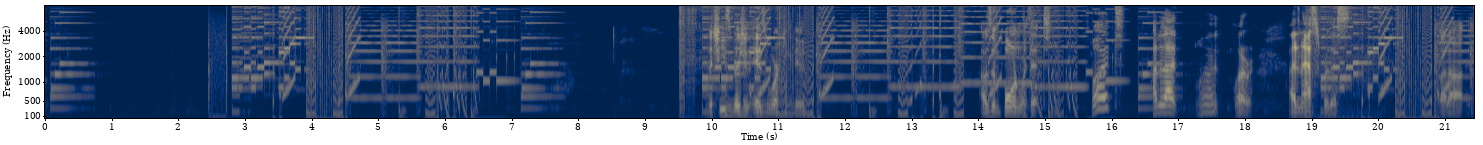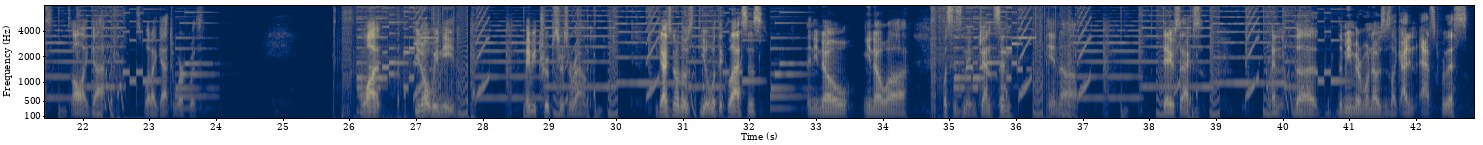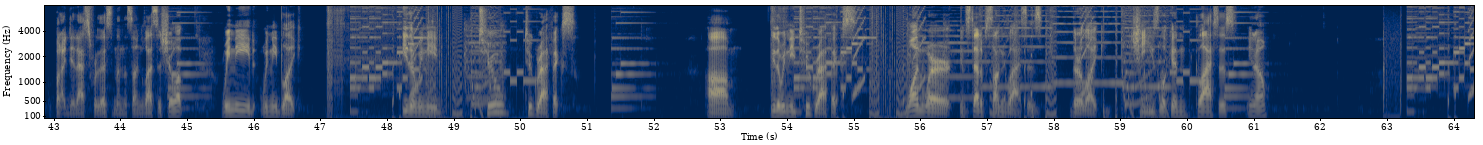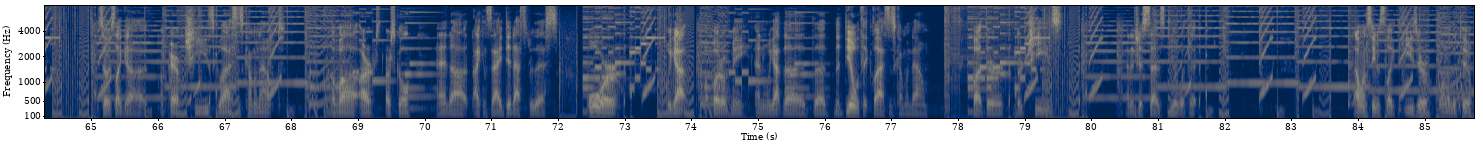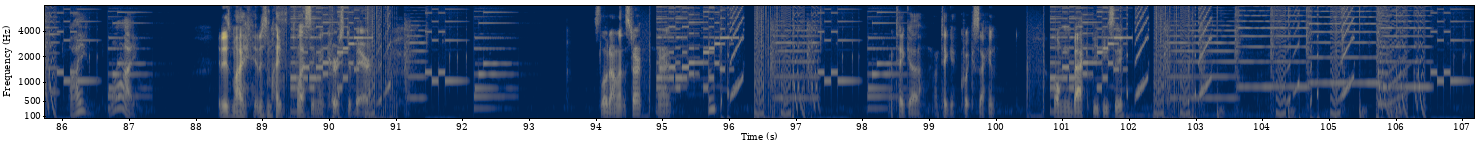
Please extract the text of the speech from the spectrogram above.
The cheese vision is working, dude. I wasn't born with it. What? How did that... What? Whatever. I didn't ask for this. But, uh, it's, it's all I got. What I got to work with. I want... You know what we need? Maybe troopsters around. You guys know those deal with it glasses? And you know... You know, uh... What's his name? Jensen? In, uh... Deus Ex? And the the meme everyone knows is like, I didn't ask for this, but I did ask for this, and then the sunglasses show up. We need, we need like... Either we need two two graphics. Um, either we need two graphics. One where instead of sunglasses, they're like cheese-looking glasses, you know? So it's like a, a pair of cheese glasses coming out of uh, our, our skull. And uh, I can say I did ask for this. Or we got a photo of me and we got the, the, the deal with it glasses coming down but they're they're cheese, and it just says deal with it. That one seems like the easier one of the two. Why? Why? It is my it is my blessing and curse to bear. Slow down at the start. All right. I take a I take a quick second. Welcome back, DPC.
